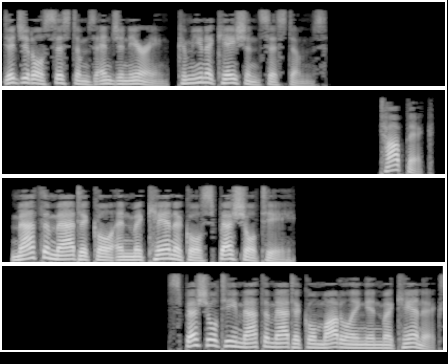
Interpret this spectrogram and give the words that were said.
digital systems engineering, communication systems. Mathematical and mechanical specialty. Specialty Mathematical Modeling in Mechanics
